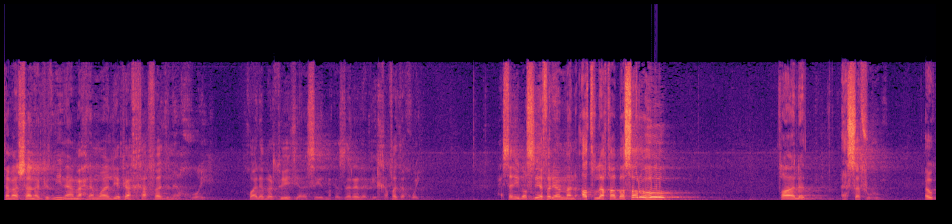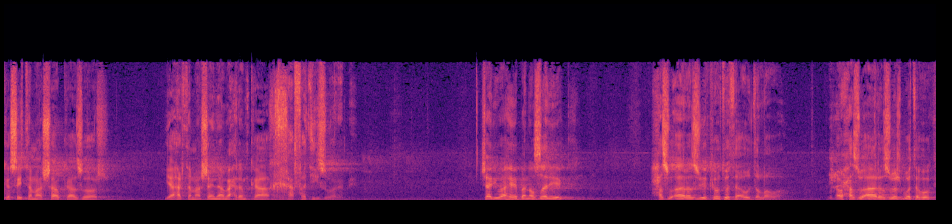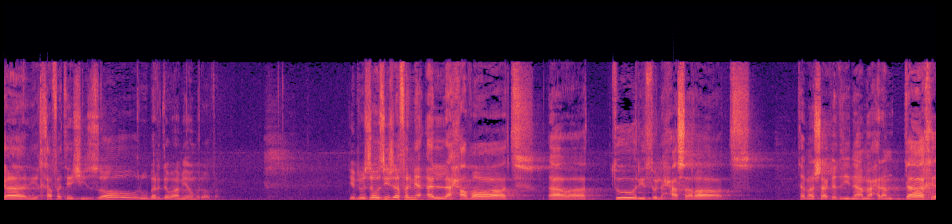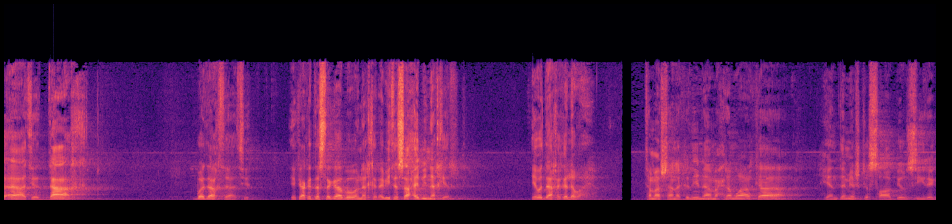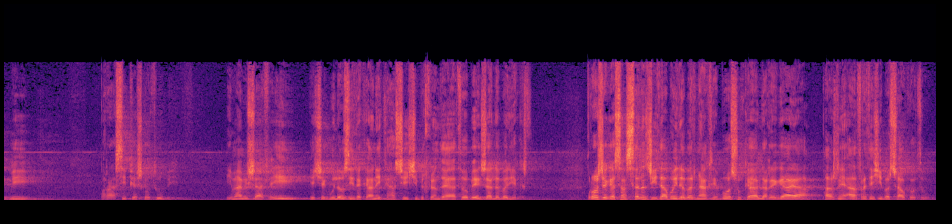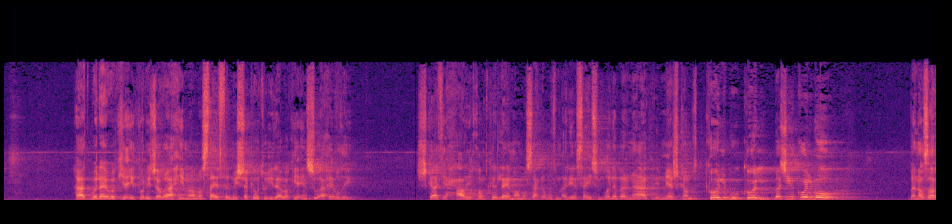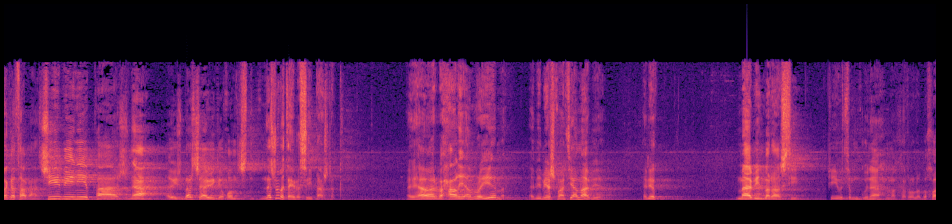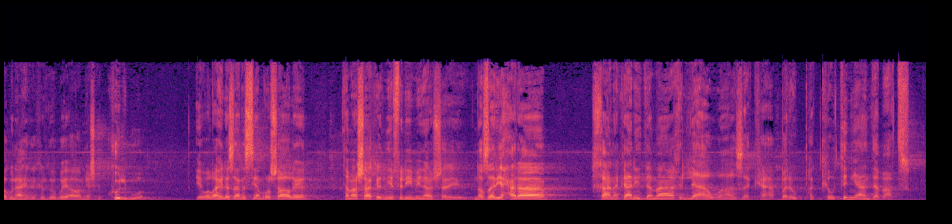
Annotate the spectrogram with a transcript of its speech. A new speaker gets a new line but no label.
تەماشانەکردنی نامەحرەم وا لێکە خەفەت نەخۆی. خوا لە بەر توێتی لە سیر مەکە زەرە دەکەی خەفە حسني بصرية فريم من أطلق بصره طالت أسفه ئەو کەسەی تەماشا بکە زۆر یا هەر تەماشای نامەحرم کە خەفەتی زۆرە بێ. جاری وا هەیە بە نەزەرێک حەز و ئارەزووی کەوتوتە ئەو حەز و ئارەزۆش بۆتە هۆکاری خەفەتێکی زۆر و بەردەوامی ئەو مرۆڤە ابن زەوزیژە فەرمی ئەلەحەڵات ئاوات تورث الحسرات. تەماشاکردنی نامەحرەم داخ ئااتێ داخ. بۆ داختاتێ یەکاکە دەستەگا بەوە نەخێر ئەبیتە ساحبی نەخێر ئێوە داخەکە لەوایە تەماشانەکردنی نامەحرەم واکە هێندە مێشکە سابێ و زیرەکبی بەڕاستی پێشکەوتوو بی ئیمامی شافعی یەکێک بوو لەو زیرەکانەی کە هەچێکی بخوێندایەتەوە بە یەکجار لەبەر یەکرد ڕۆژێک ئەسەن سەرنجیدا بۆی لەبەر ناکرێت بۆ چونکە لە ڕێگایە پاژنەی ئافرەتێکی بەرچاوکەوتبوو هات بۆ لای وەکیعی کوڕی جەڕاحی مامۆستای فەرمی شەکەوت و ئیلاوەکی ئەنسو ئەحیڵدی شکاتی حاڵی خۆم کرد لای مامۆساکە وتم ئەریێسا هیچم بۆ لەبەر ناکرێت مێشکەم کل بوو کل بەچی کل بوو؟ بە نەزارەکە تاقان چی بینی؟ پاژنا ئەویش بەرچاوی کە خۆم نەچوو بە تایبەسی پاشنەکە ئەی هاوار بە حاڵی ئەمڕۆ ئێمە. ئەبێ مێشکمانتیا مابێ. ئەبێ مابین بەڕاستی. پێیوتم گوناه مەکە ڕۆڵە. بەخوا گوناهێکە کردو بۆی ئەوە مێشک کول بووە. ێ وڵی لە زانستی ئەمڕۆ شاڵێ تەماشاکردنی فلیمی ناوشەرەیە و. نەزەری حرام خانەکانی دەماغ لاوازەکە. بەرەو پەککەوتنیان دەبات.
